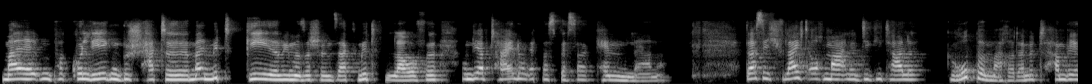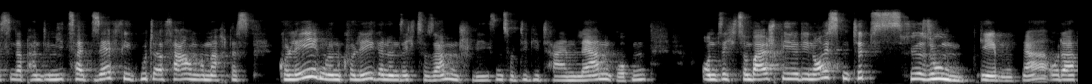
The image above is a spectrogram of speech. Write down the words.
mal ein paar Kollegen beschatte, mal mitgehe, wie man so schön sagt, mitlaufe und die Abteilung etwas besser kennenlerne. Dass ich vielleicht auch mal eine digitale Gruppe mache. Damit haben wir jetzt in der Pandemiezeit sehr viel gute Erfahrung gemacht, dass Kollegen und Kolleginnen sich zusammenschließen zu digitalen Lerngruppen und sich zum Beispiel die neuesten Tipps für Zoom geben, ja, oder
